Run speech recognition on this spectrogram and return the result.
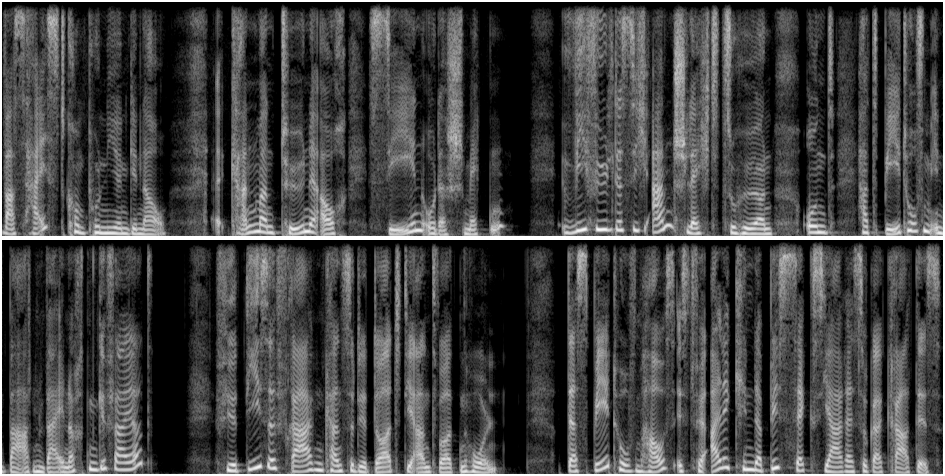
Was heißt komponieren genau? Kann man Töne auch sehen oder schmecken? Wie fühlt es sich an, schlecht zu hören? Und hat Beethoven in Baden Weihnachten gefeiert? Für diese Fragen kannst du dir dort die Antworten holen. Das Beethovenhaus ist für alle Kinder bis sechs Jahre sogar gratis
